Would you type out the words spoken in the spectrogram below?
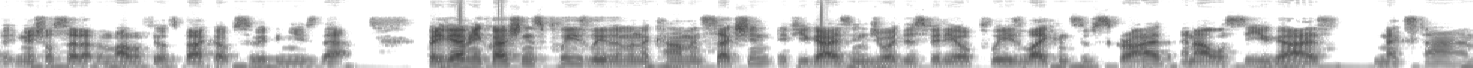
the initial setup, and Lava Field's back up so we can use that. But if you have any questions, please leave them in the comments section. If you guys enjoyed this video, please like and subscribe, and I will see you guys next time.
